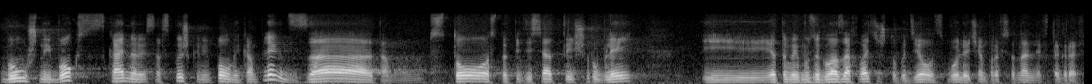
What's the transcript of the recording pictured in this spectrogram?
бэушный бокс с камерой, со вспышками, полный комплект за 100-150 тысяч рублей – и этого ему за глаза хватит, чтобы делать более чем профессиональные фотографии.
